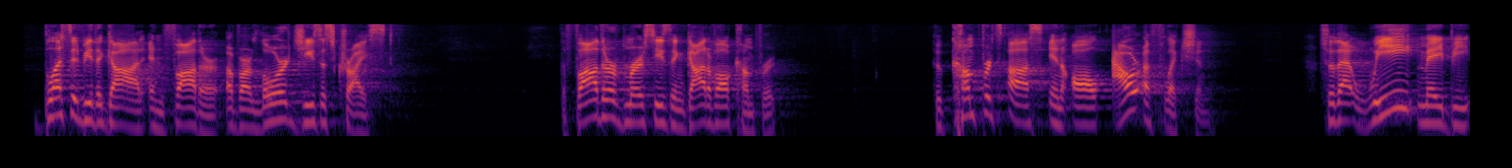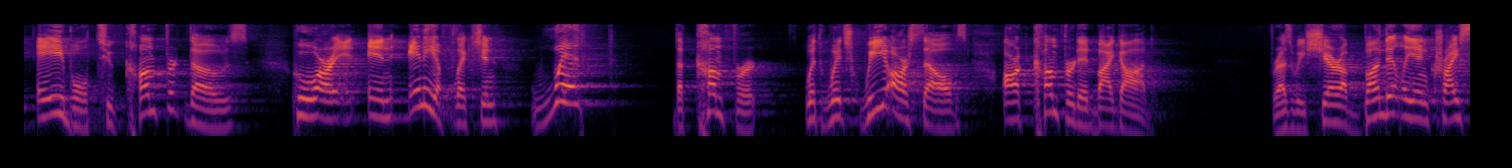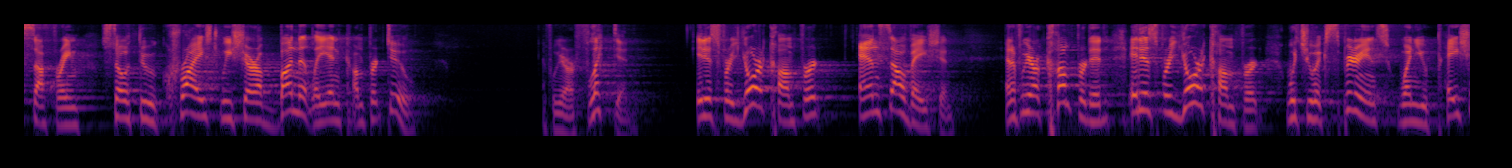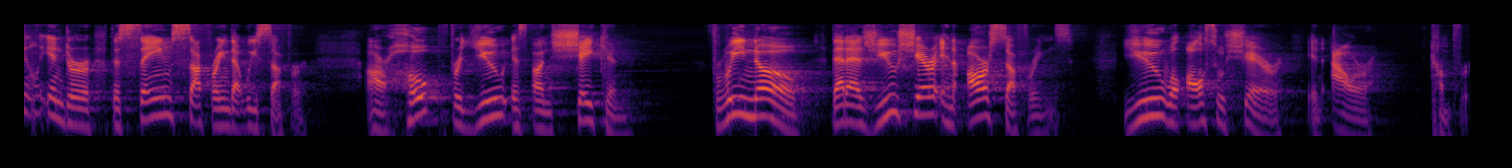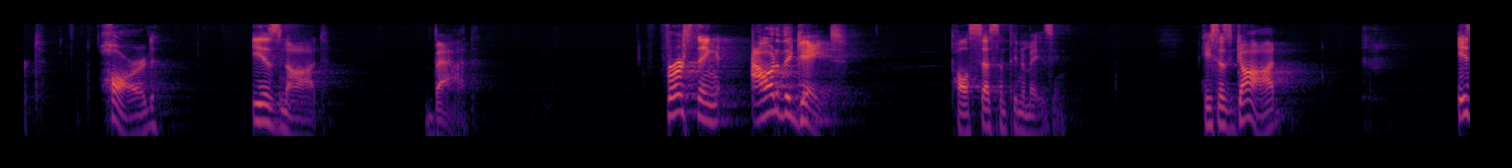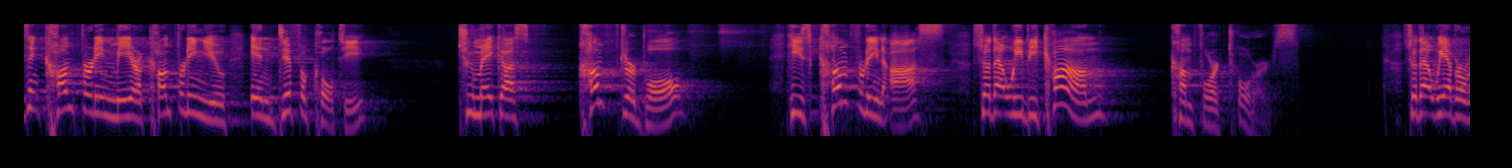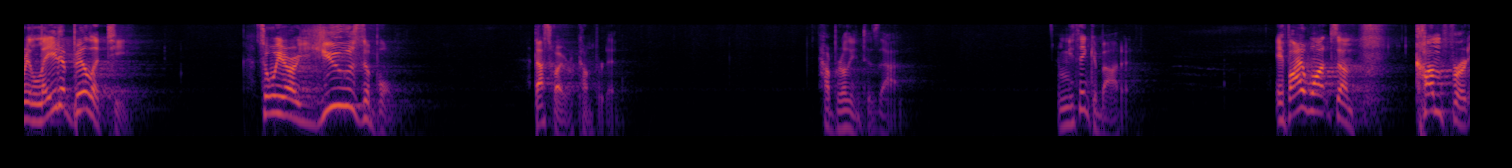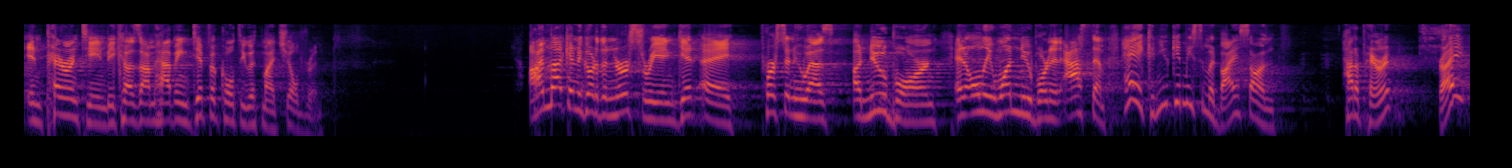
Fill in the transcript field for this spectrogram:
Blessed be the God and Father of our Lord Jesus Christ, the Father of mercies and God of all comfort, who comforts us in all our affliction, so that we may be able to comfort those who are in any affliction with the comfort with which we ourselves are comforted by God. For as we share abundantly in Christ's suffering, so through Christ we share abundantly in comfort too. If we are afflicted, it is for your comfort and salvation. And if we are comforted, it is for your comfort, which you experience when you patiently endure the same suffering that we suffer. Our hope for you is unshaken, for we know that as you share in our sufferings, you will also share in our comfort. Hard is not bad. First thing out of the gate, Paul says something amazing. He says, God isn't comforting me or comforting you in difficulty to make us comfortable. He's comforting us so that we become comfortors, so that we have a relatability, so we are usable. That's why we're comforted. How brilliant is that? I mean, you think about it. If I want some comfort in parenting because I'm having difficulty with my children, I'm not going to go to the nursery and get a person who has a newborn and only one newborn and ask them, hey, can you give me some advice on how to parent? Right?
